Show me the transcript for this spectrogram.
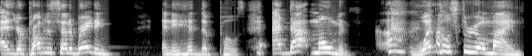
and you're probably celebrating, and it hit the post. At that moment, what goes through your mind?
